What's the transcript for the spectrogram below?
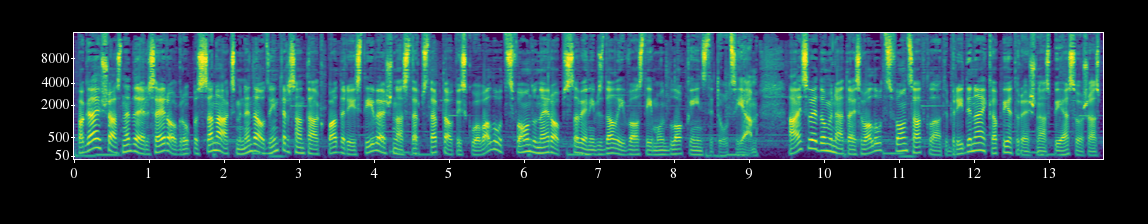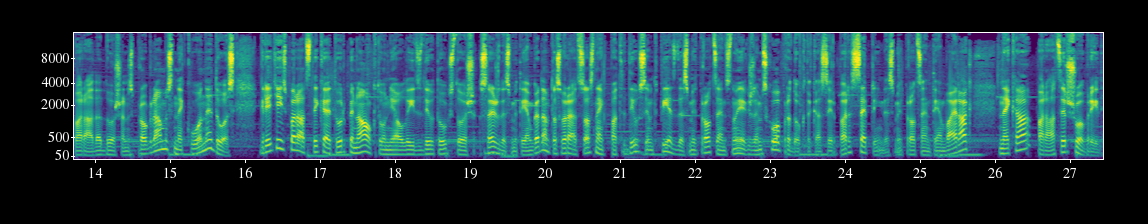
Pagājušās nedēļas Eirogrupas sanāksmi nedaudz interesantāku padarīja stīvēšanās starp Starptautisko valūtas fondu un Eiropas Savienības dalību valstīm un bloku institūcijām. ASV dominētais valūtas fonds atklāti brīdināja, ka pieturēšanās pie esošās parāda došanas programmas neko nedos. Grieķijas parāds tikai turpina augt, un jau līdz 2060. gadam tas varētu sasniegt pat 250% no iekšzemes koprodukta, kas ir par 70% vairāk nekā parāds ir šobrīd.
